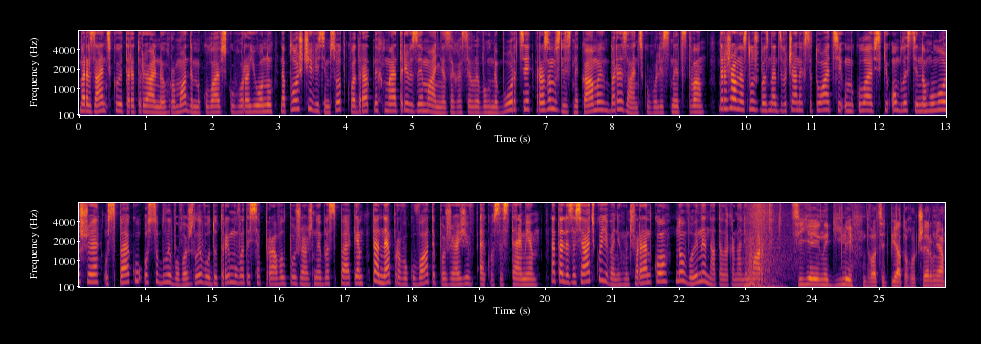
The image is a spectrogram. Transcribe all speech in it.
Березанської територіальної громади Миколаївського району. На площі 800 квадратних метрів займання загасили вогнеборці разом з лісниками Березанського лісництва. Державна служба з надзвичайних ситуацій у Миколаївській області наголошує, у спеку особливо важливо дотримуватися правил пожежної безпеки та не провокувати пожежі в екосистемі. Наталя Засядько, Євгеній Гончаренко. Новини на телеканалі Март. Цієї неділі, 25 червня,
